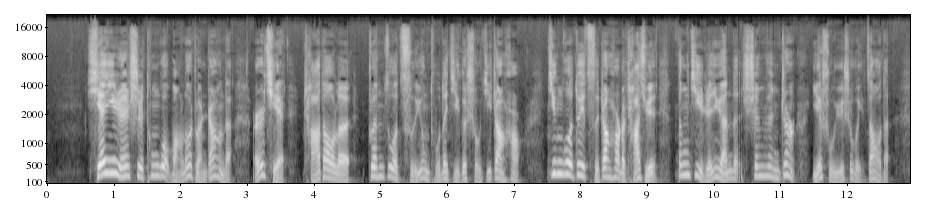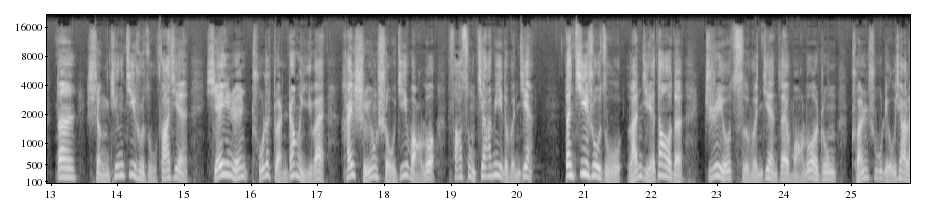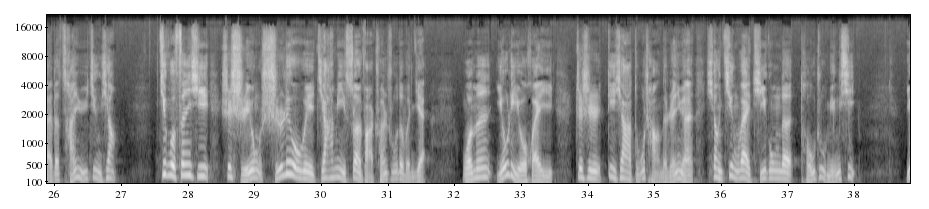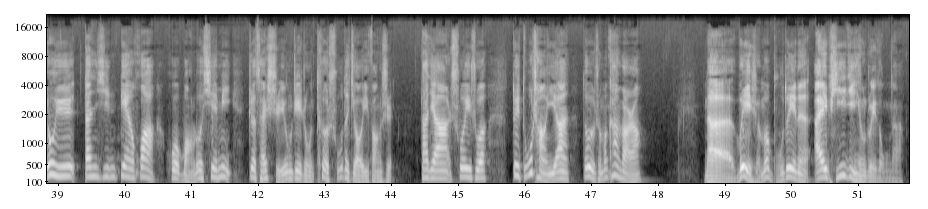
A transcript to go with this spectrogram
嫌疑人是通过网络转账的，而且查到了。”专做此用途的几个手机账号，经过对此账号的查询，登记人员的身份证也属于是伪造的。但省厅技术组发现，嫌疑人除了转账以外，还使用手机网络发送加密的文件，但技术组拦截到的只有此文件在网络中传输留下来的残余镜像。经过分析，是使用十六位加密算法传输的文件。我们有理由怀疑，这是地下赌场的人员向境外提供的投注明细。由于担心电话或网络泄密，这才使用这种特殊的交易方式。大家说一说，对赌场一案都有什么看法啊？那为什么不对呢？IP 进行追踪呢？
